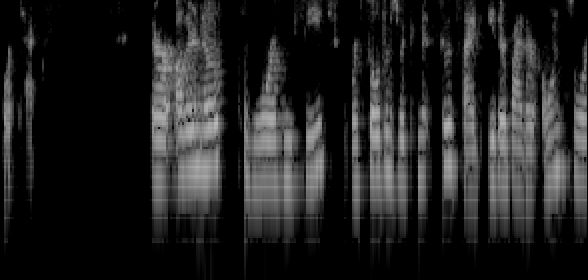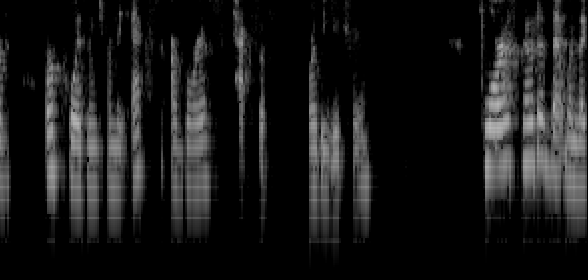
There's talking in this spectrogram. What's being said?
War text. There are other notes of wars and siege where soldiers would commit suicide either by their own sword or poisons from the ex arboreus taxus, or the yew tree. Florus noted that when the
